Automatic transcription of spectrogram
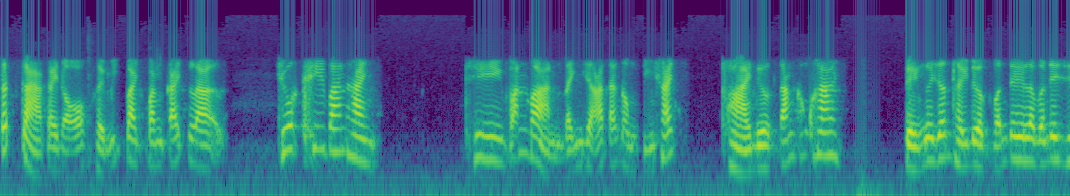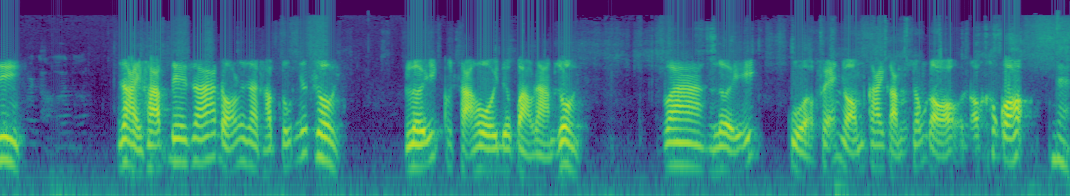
tất cả cái đó phải minh bạch bằng cách là trước khi ban hành thì văn bản đánh giá tác động chính sách phải được đăng công khai để người dân thấy được vấn đề là vấn đề gì giải pháp đề ra đó là giải pháp tốt nhất rồi lợi ích của xã hội được bảo đảm rồi và lợi ích của phe nhóm cai cắm trong đó nó không có dạ.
